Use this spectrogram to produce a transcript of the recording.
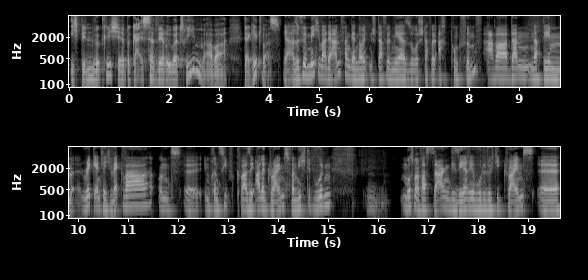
ich bin wirklich äh, begeistert, wäre übertrieben, aber da geht was. Ja, also für mich war der Anfang der neunten Staffel mehr so Staffel 8.5, aber dann, nachdem Rick endlich weg war und äh, im Prinzip quasi alle Grimes vernichtet wurden, muss man fast sagen, die Serie wurde durch die Grimes äh,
